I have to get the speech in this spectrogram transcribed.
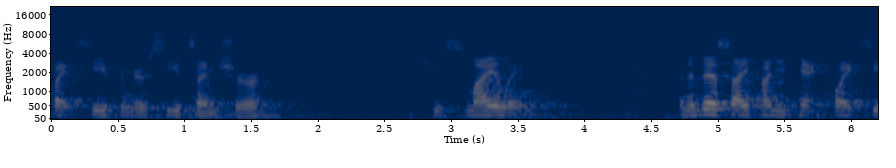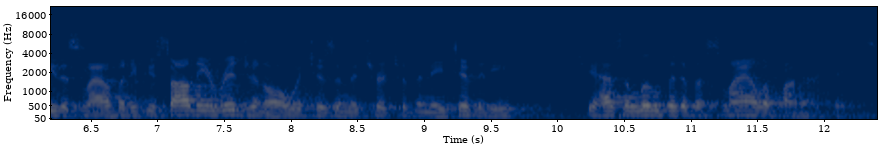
quite see from your seats, I'm sure. She's smiling. And in this icon, you can't quite see the smile, but if you saw the original, which is in the Church of the Nativity, she has a little bit of a smile upon her face.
